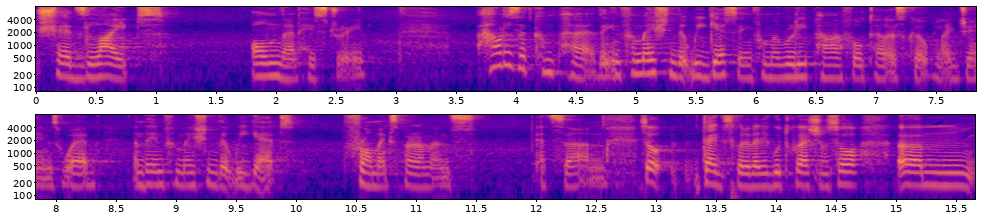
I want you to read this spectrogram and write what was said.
sheds light on that history. How does it compare, the information that we're getting from a really powerful telescope like James Webb and the information that we get from experiments at CERN? So thanks for a very good question. So um,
